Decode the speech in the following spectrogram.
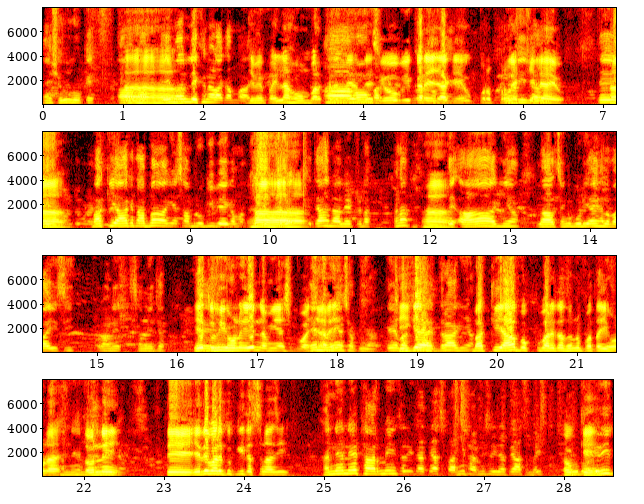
ਐ ਸ਼ੁਰੂ ਹੋ ਕੇ ਇਹ ਮਤਲਬ ਲਿਖਣ ਵਾਲਾ ਕੰਮ ਆ ਜਿਵੇਂ ਪਹਿਲਾਂ ਹੋਮਵਰਕ ਦਿੰਦੇ ਹੁੰਦੇ ਸੀ ਉਹ ਵੀ ਘਰੇ ਜਾ ਕੇ ਉੱਪਰ ਉੱਪਰ ਲਿਖ ਕੇ ਲਿਆਇਓ। ਤੇ। ਬਾਕੀ ਆ ਕਿਤਾਬਾਂ ਆ ਗਈਆਂ ਸਮਰੂਗੀ ਬੇਗਮ। ਇਤਿਹਾਸ ਨਾਲ ਰਿਲੇਟਡ ਹਨਾ? ਹਾਂ। ਤੇ ਆ ਆ ਗਈਆਂ। ਲਾਲ ਸਿੰਘ ਬੁੜੀਆ ਇਹ ਹਲਵਾਈ ਸੀ ਪੁਰਾਣੇ ਸਮੇਂ 'ਚ। ਇਹ ਤੁਸੀਂ ਹੁਣ ਇਹ ਨਵੀਆਂ ਇਹ ਛਪਾਈਆਂ ਨੇ। ਨਵੀਆਂ ਛਪੀਆਂ ਤੇ ਠੀਕ ਬਾਕੀ ਹੈ। ਇੱਧਰ ਆ ਗਈਆਂ। ਬਾਕੀ ਆਹ ਬੁੱਕ ਬਾਰੇ ਤਾਂ ਤੁਹਾਨੂੰ ਪਤਾ ਹੀ ਹੋਣਾ ਹੈ, ਦੋਨੇ। ਤੇ ਇਹਦੇ ਬਾਰੇ ਤੂੰ ਕੀ ਦੱਸਣਾ ਜੀ? ਹੰਨੇ ਹੰਨੇ 18ਵੀਂ ਸਦੀ ਦਾ ਇਤਿਹਾਸ 12ਵੀਂ 18ਵੀਂ ਸਦੀ ਦਾ ਇਤਿਹਾਸ ਬਈ। Okay. ਇਹਦੀ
